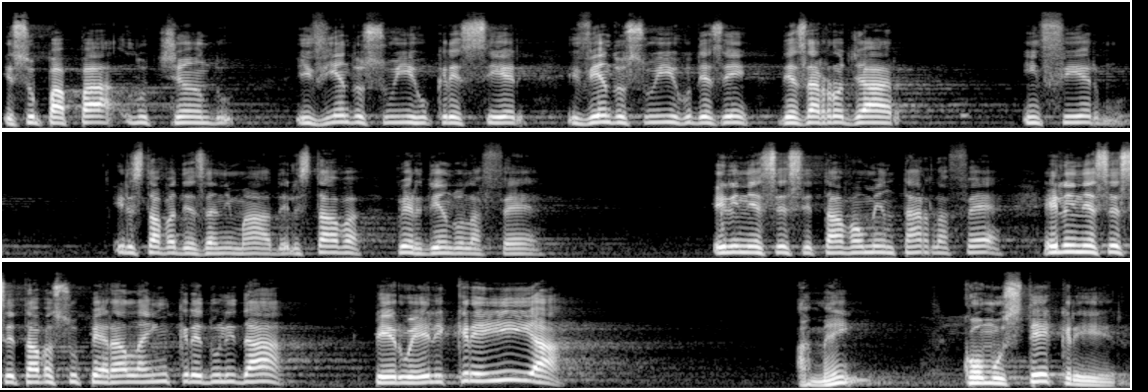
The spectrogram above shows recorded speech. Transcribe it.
E seu papá lutando e vendo seu filho crescer e vendo seu filho desarrollar enfermo, ele estava desanimado, ele estava perdendo a fé. Ele necessitava aumentar a fé, ele necessitava superar a incredulidade, pero ele creia. Amém? Como você crer,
